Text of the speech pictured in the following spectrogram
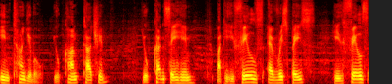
intangible. You can't touch Him, you can't see him, but he fills every space, he fills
